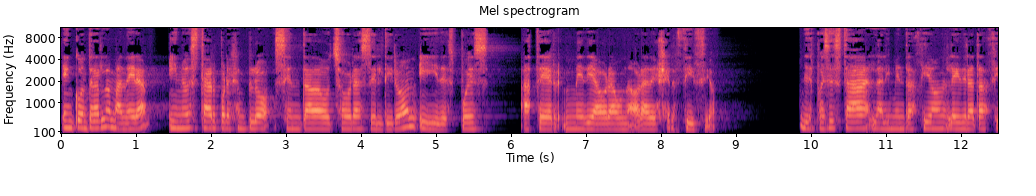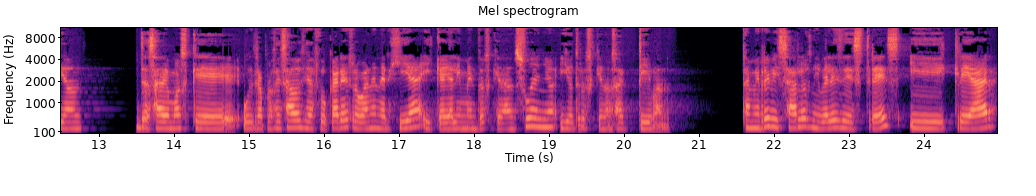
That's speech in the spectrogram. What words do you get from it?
encontrar la manera y no estar, por ejemplo, sentada ocho horas del tirón y después hacer media hora, una hora de ejercicio. Después está la alimentación, la hidratación. Ya sabemos que ultraprocesados y azúcares roban energía y que hay alimentos que dan sueño y otros que nos activan. También revisar los niveles de estrés y crear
